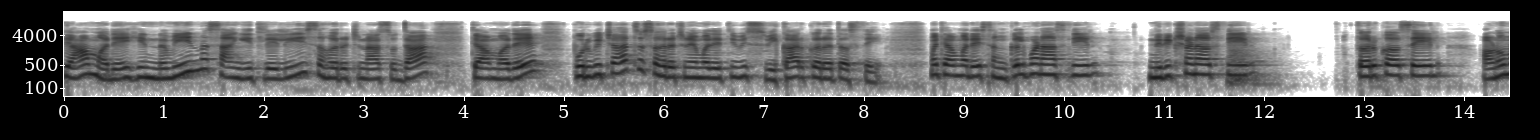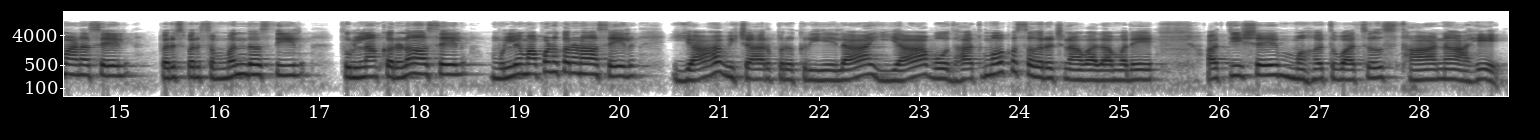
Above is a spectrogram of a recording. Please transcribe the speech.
त्यामध्ये ही नवीन सांगितलेली संरचनासुद्धा त्यामध्ये पूर्वीच्याच संरचनेमध्ये ती स्वीकार करत असते. मग त्यामध्ये संकल्पना असतील निरीक्षणं असतील तर्क असेल अनुमान असेल परस्पर संबंध असतील तुलना करणं असेल मूल्यमापन करणं असेल या विचार प्रक्रियेला या बोधात्मक संरचनावादामध्ये अतिशय महत्त्वाचं स्थान आहे.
